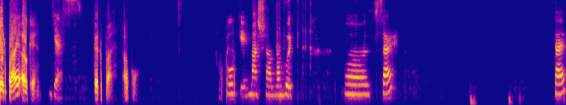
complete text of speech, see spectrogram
Goodbye. Okay. Yes. goodbye okay okay, mashallah good uh sir sir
